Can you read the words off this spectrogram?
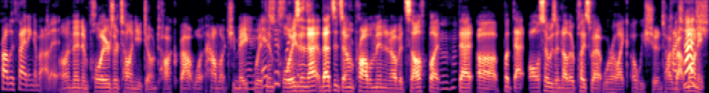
probably fighting about it. And then employers are telling you don't talk about what how much you make Man, with just like employees, and that that's its own problem in and of itself. But Mhm. that uh, but that also is another place where we're like, oh, we shouldn't talk Hush, about money. hush.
